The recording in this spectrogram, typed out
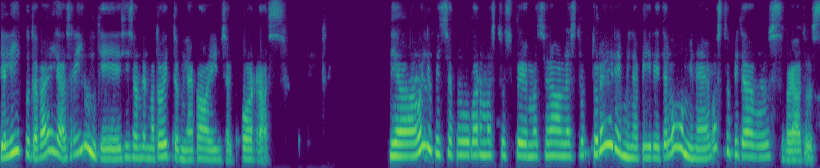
ja liikuda väljas ringi, siis on tema toitumine ka ilmselt korras. ja valjupitsakuuga armastus kui emotsionaalne struktureerimine, piiride loomine ja vastupidavus, vajadus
